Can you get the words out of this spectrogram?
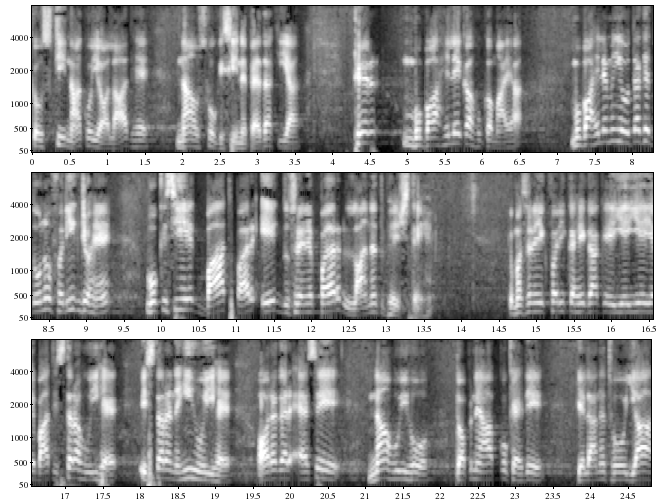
کہ اس کی نہ کوئی اولاد ہے، نہ اس کو کسی نے پیدا کیا۔ پھر مباہلے کا حکم آیا۔ مباہلے میں یہ ہوتا ہے کہ دونوں فریق جو ہیں، وہ کسی ایک بات پر ایک دوسرے پر لانت بھیجتے ہیں۔ تو مثلا ایک فریق کہے گا کہ یہ یہ یہ بات اس طرح ہوئی ہے، اس طرح نہیں ہوئی ہے، اور اگر ایسے نہ ہوئی ہو تو اپنے آپ کو کہہ دے کہ لانت ہو، یا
